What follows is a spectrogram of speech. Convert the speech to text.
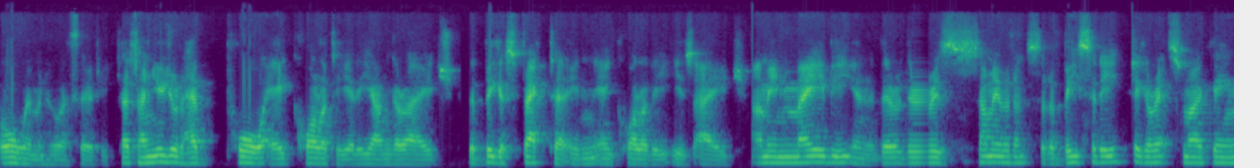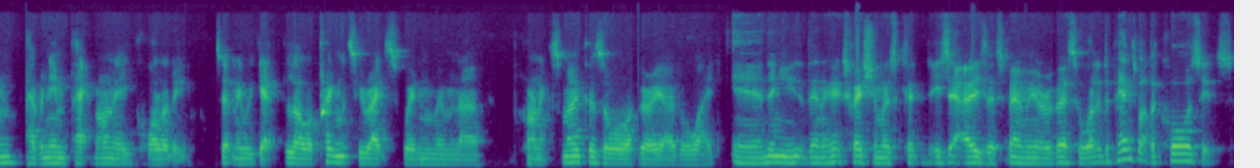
all women who are 30. So it's unusual to have poor egg quality at a younger age. The biggest factor in egg quality is age. I mean, maybe you know, there there is some evidence that obesity, cigarette smoking have an impact on egg quality. Certainly, we get lower pregnancy rates when women are chronic smokers or very overweight. And then you then the next question was is azoospermia reversible? Well, it depends what the cause is.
